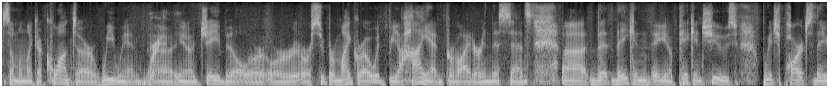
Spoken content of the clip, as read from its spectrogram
someone like a Quanta or Wiwynn, right. uh, you know, Jabil or, or, or Supermicro would be a high end provider in this sense, uh, that they can, you know, pick and choose which parts they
